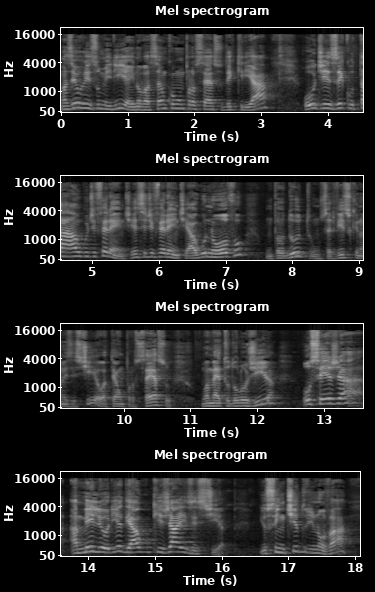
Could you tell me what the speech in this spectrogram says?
mas eu resumiria a inovação como um processo de criar criar ou de executar algo diferente. Esse diferente é algo novo, um produto, um serviço que não existia, ou até um processo, uma metodologia, ou seja, a melhoria de algo que já existia. E o sentido de inovar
